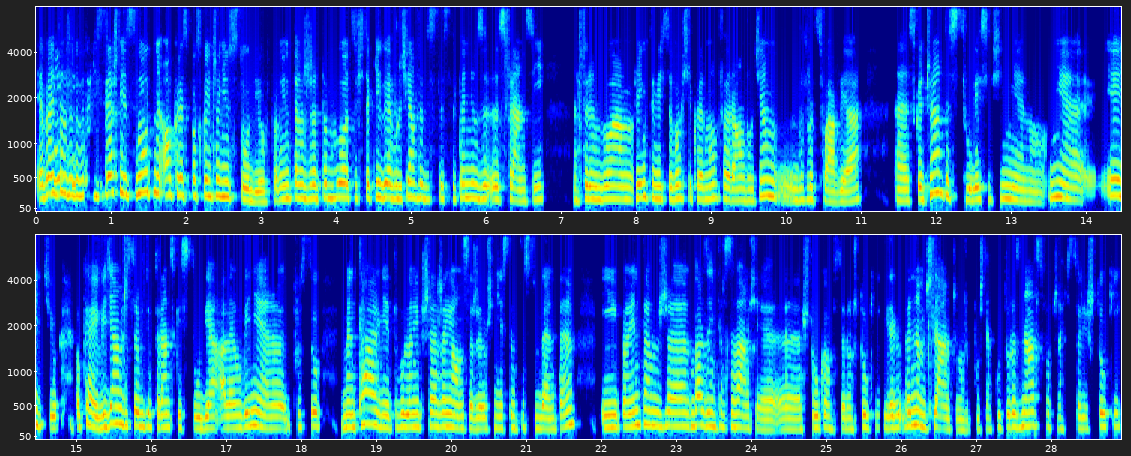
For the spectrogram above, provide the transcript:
Ja pamiętam, że to był taki strasznie smutny okres po skończeniu studiów. Pamiętam, że to było coś takiego, ja wróciłam wtedy z stypendium z, z Francji, na którym byłam w pięknej miejscowości Clermont-Ferrand, wróciłam do Wrocławia, e, skończyłam te studia i sobie się, nie no, nie, jejciu, okej, okay, wiedziałam, że chcę robić doktoranckie studia, ale mówię, nie, no, po prostu mentalnie to było dla mnie przerażające, że już nie jestem tym studentem i pamiętam, że bardzo interesowałam się e, sztuką, historią sztuki. I tak pamiętam, myślałam, czy może pójść na kulturoznawstwo, czy na historię sztuki,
